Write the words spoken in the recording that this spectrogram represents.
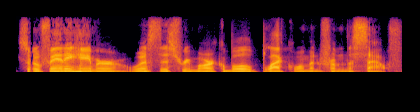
So, Fannie Hamer was this remarkable black woman from the South.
